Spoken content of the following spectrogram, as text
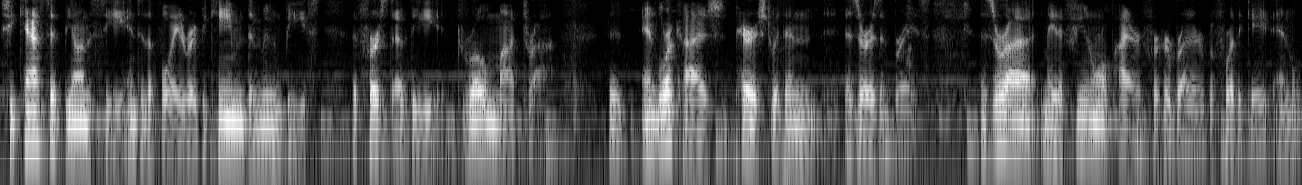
She cast it beyond the sea into the void, where it became the moon beast, the first of the Dro-m'Athra. and Lorkhaj perished within Azura's embrace. Azura made a funeral pyre for her brother before the gate and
